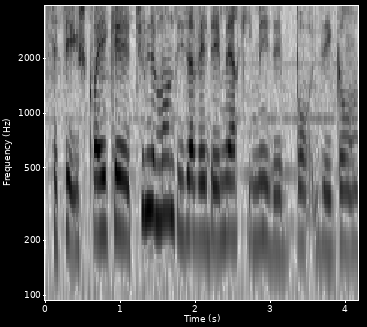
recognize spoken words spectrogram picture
c'était, je croyais que tout le monde, ils avaient des mères qui mettaient des, des gants.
